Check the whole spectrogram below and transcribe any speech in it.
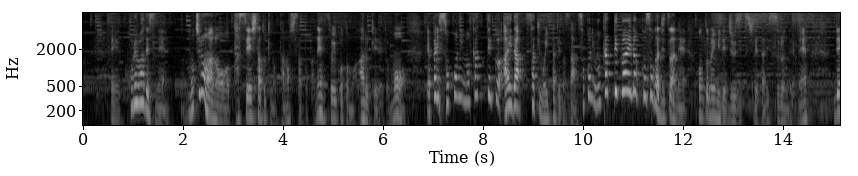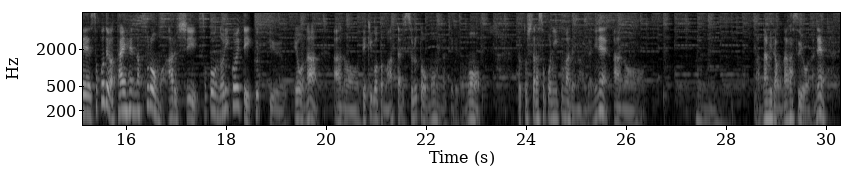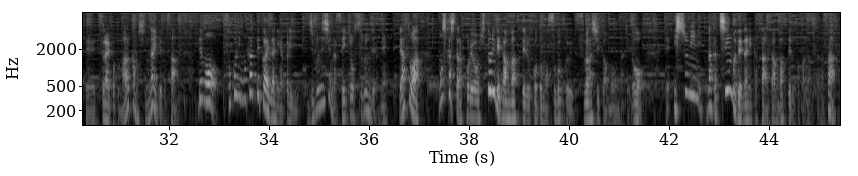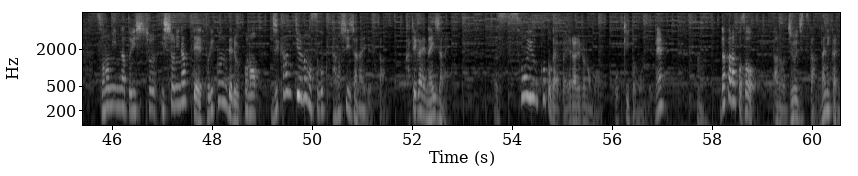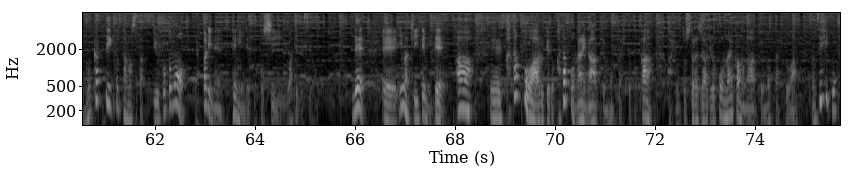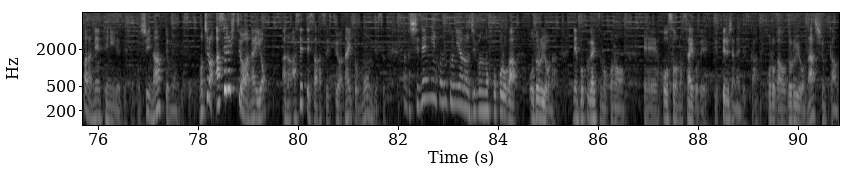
えー、これはですねもちろんあの達成した時の楽しさとかねそういうこともあるけれどもやっぱりそこに向かっていく間さっきも言ったけどさそこに向かっていく間こそが実はね本当の意味で充実してたりするんだよね。でそこでは大変な苦労もあるしそこを乗り越えていくっていうようなあの出来事もあったりすると思うんだけれどもひょっとしたらそこに行くまでの間にねあのうん、まあ、涙を流すようなねえー、辛いこともあるかもしんないけどさでもそこに向かっていく間にやっぱり自分自身が成長するんだよね。であとはもしかしたらこれを一人で頑張ってることもすごく素晴らしいとは思うんだけど一緒になんかチームで何かさ頑張ってるとかだったらさそのみんなと一緒一緒になって取り組んでるこの時間っていうのもすごく楽しいじゃないですか。かけがえないじゃない。そういうことがやっぱ得られるのも大きいと思うんだよね、うん、だからこそあの充実感何かに向かっていく楽しさっていうこともやっぱりね手に入れてほしいわけですよ。で、えー、今聞いてみてああ、えー、片っぽはあるけど片っぽないなって思った人とかあひょっとしたらじゃあ両方ないかもなって思った人は是非ここからね手に入れててほしいなって思うんです。もちろん焦る必要はないよ。あの焦って探す必要はないと思うんです。なんか自然に本当にあの自分の心が躍るようなね僕がいつもこのえー、放送の最後で言ってるじゃないですか。心が躍るような瞬間を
